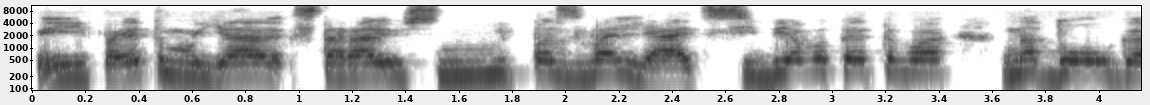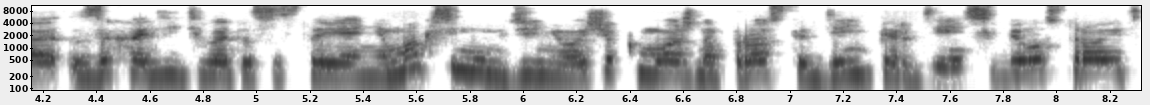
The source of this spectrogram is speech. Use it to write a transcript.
И поэтому я стараюсь не позволять себе вот этого надолго заходить в это состояние. Максимум денечек, можно просто день пер день себе устроить,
